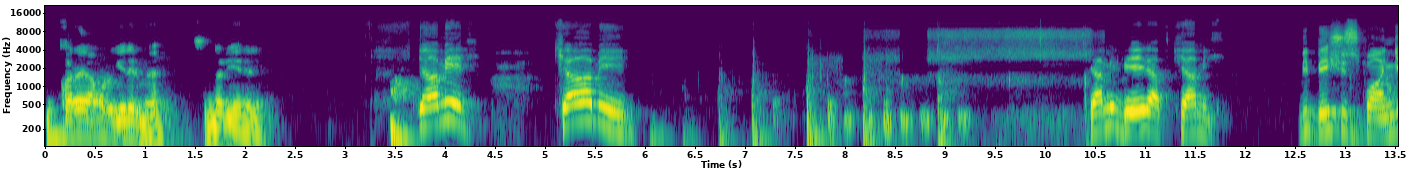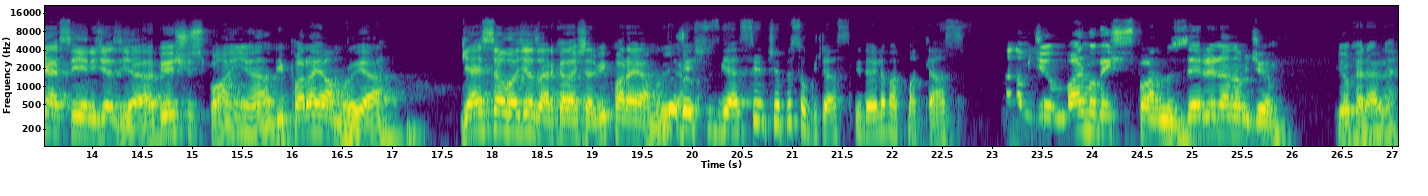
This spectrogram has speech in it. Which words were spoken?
Bir para yağmuru gelir mi? Şunları yenelim. Kamil. Kamil. Kamil bir el at. Kamil. Bir 500 puan gelse yeneceğiz ya. 500 puan ya. Bir para yağmuru ya. Gelse alacağız arkadaşlar. Bir para yağmuru ya. 500 gelsin çöpe sokacağız. Bir de öyle bakmak lazım. Hanımcığım var mı 500 puanımız? Zerrin Hanımcığım. Yok herhalde.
